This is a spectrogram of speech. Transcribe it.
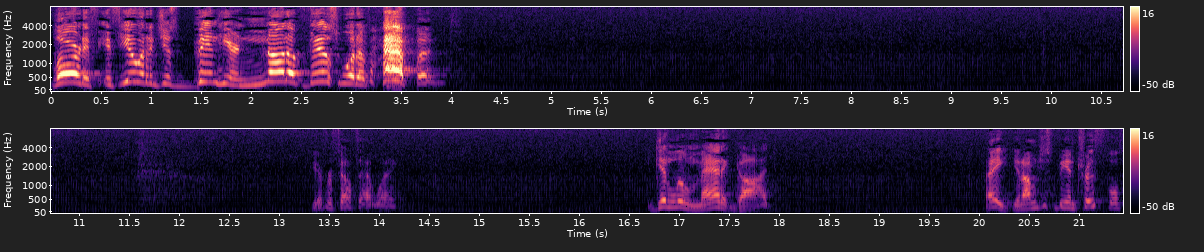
Lord, if, if you would have just been here, none of this would have happened. You ever felt that way? Get a little mad at God? Hey, you know, I'm just being truthful.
